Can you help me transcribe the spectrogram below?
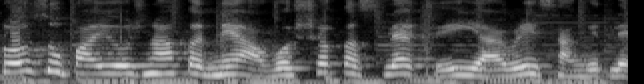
ठोस उपाययोजना करणे आवश्यक असल्याचे यावेळी सांगितले.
